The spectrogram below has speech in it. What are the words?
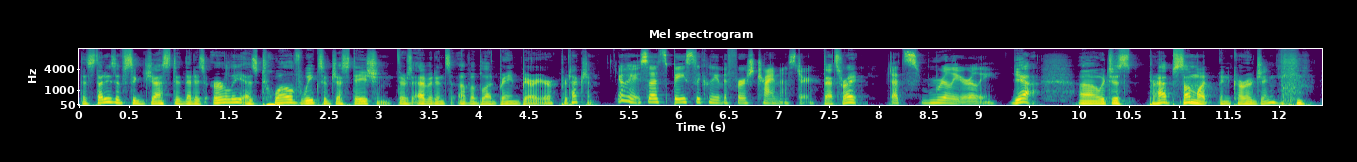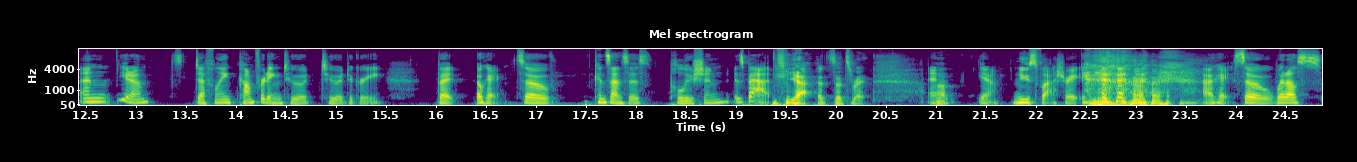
that studies have suggested that as early as 12 weeks of gestation, there's evidence of a blood brain barrier protection. Okay, so that's basically the first trimester. That's right. That's really early. Yeah, uh, which is perhaps somewhat encouraging. and, you know, it's definitely comforting to a, to a degree. But okay, so consensus pollution is bad. yeah, that's, that's right. And, uh, you know, newsflash, right? okay, so what else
